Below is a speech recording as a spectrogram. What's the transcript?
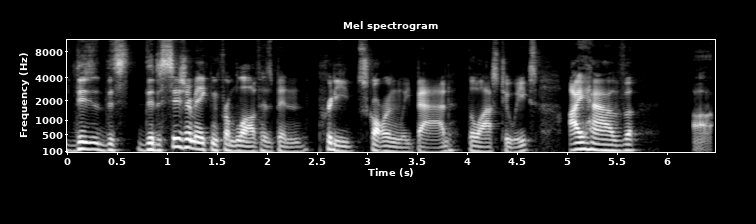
this, this the decision making from Love has been pretty scarringly bad the last two weeks. I have uh,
